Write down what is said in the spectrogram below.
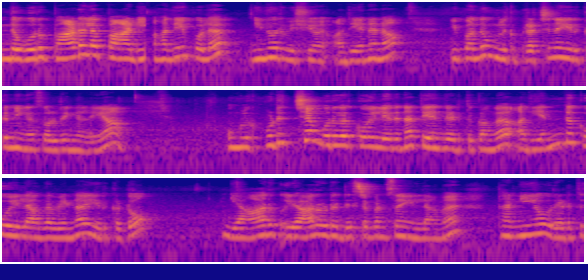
இந்த ஒரு பாடலை பாடி அதே போல் இன்னொரு விஷயம் அது என்னன்னா இப்போ வந்து உங்களுக்கு பிரச்சனை இருக்குன்னு நீங்கள் சொல்கிறீங்க இல்லையா? உங்களுக்கு பிடிச்ச முருகர் கோயில் எதுனா தேர்ந்தெடுத்துக்கோங்க. அது எந்த கோயிலாக வேணால் இருக்கட்டும். யாரு யாரோட டிஸ்டர்பன்ஸும் இல்லாமல் தனியாக ஒரு இடத்த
